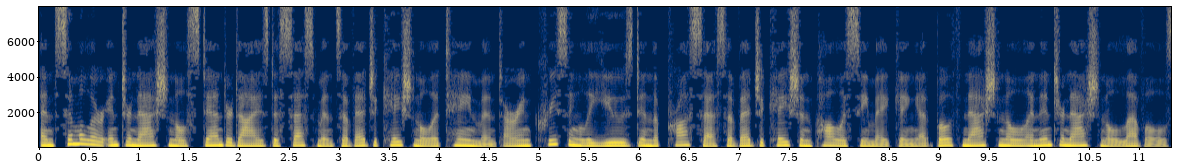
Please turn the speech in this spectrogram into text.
and similar international standardized assessments of educational attainment are increasingly used in the process of education policymaking at both national and international levels.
